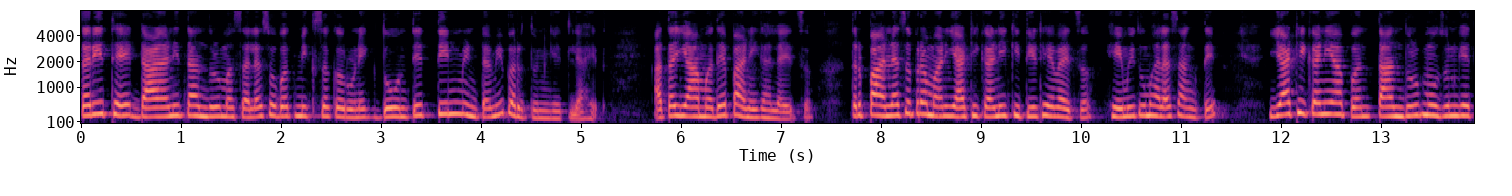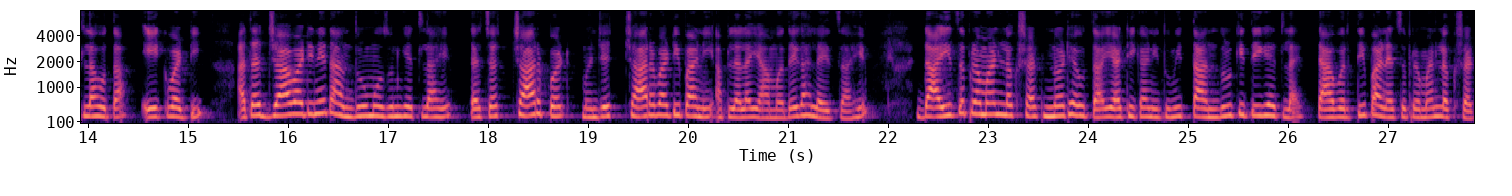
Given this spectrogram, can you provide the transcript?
तर इथे डाळ आणि तांदूळ मसाल्यासोबत मिक्स करून एक दोन ते तीन मिनटं मी परतून घेतले आहेत. आता यामध्ये पाणी घालायचं. तर पाण्याचं प्रमाण या ठिकाणी किती ठेवायचं हे मी तुम्हाला सांगते. या ठिकाणी आपण तांदूळ मोजून घेतला होता एक वाटी. आता ज्या वाटीने तांदूळ मोजून घेतला आहे त्याच्या चार पट म्हणजे चार वाटी पाणी आपल्याला यामध्ये घालायचं आहे. डाळीचं प्रमाण लक्षात न ठेवता या ठिकाणी तुम्ही तांदूळ किती घेतला आहे त्यावरती पाण्याचं प्रमाण लक्षात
